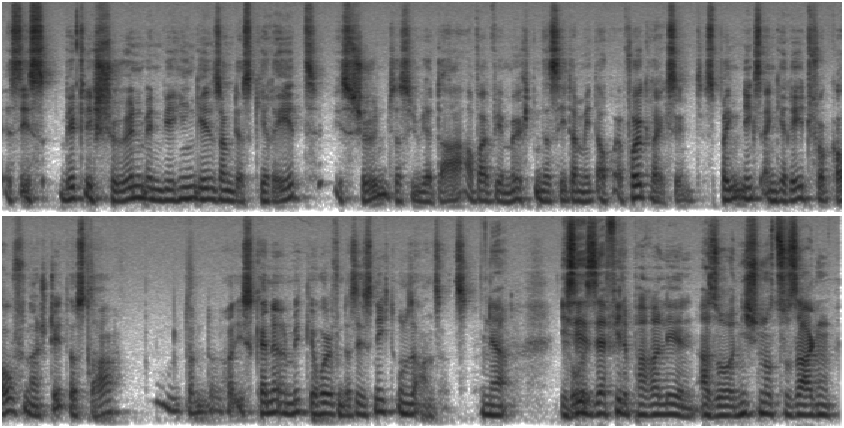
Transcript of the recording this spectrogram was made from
es ist wirklich schön, wenn wir hingehen und sagen, das Gerät ist schön, da sind wir da, aber wir möchten, dass sie damit auch erfolgreich sind. Es bringt nichts, ein Gerät verkaufen, dann steht das da. Dann ist keiner damit geholfen. Das ist nicht unser Ansatz. Ja, ich so. sehe sehr viele Parallelen. Also nicht nur zu sagen,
